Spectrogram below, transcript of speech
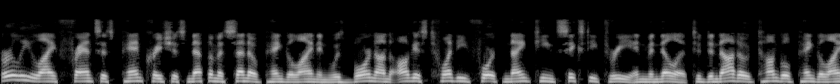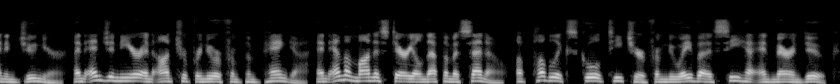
Early life Francis Pancratius Nepomuceno Pangilinan was born on August 24, 1963 in Manila to Donato Tongal Pangilinan Jr., an engineer and entrepreneur from Pampanga, and Emma Monasterial Nepomuceno, a public school teacher from Nueva Ecija and Marinduque.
